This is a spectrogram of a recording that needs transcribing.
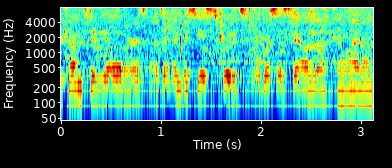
come to the elevators at the Embassy Suites in Winston-Salem, North Carolina.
